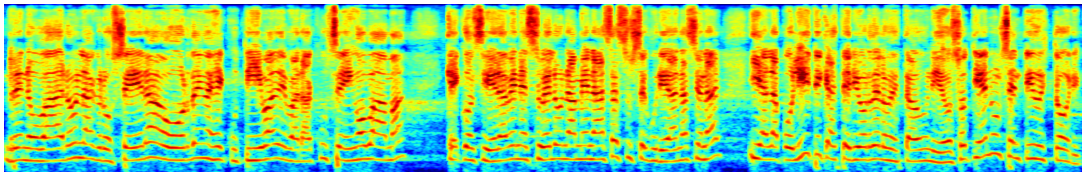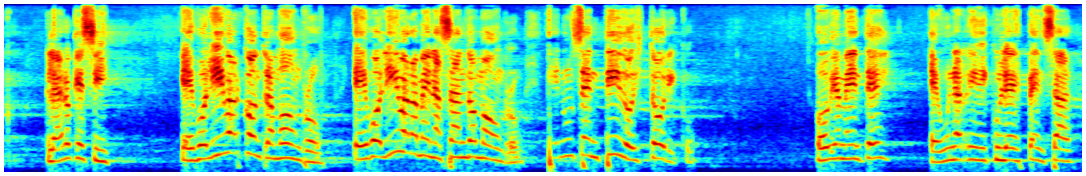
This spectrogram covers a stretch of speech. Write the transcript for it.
renovaron la grosera orden ejecutiva de Barack Hussein Obama que considera a Venezuela una amenaza a su seguridad nacional y a la política exterior de los Estados Unidos. Eso tiene un sentido histórico, claro que sí. Es Bolívar contra Monroe, es Bolívar amenazando a Monroe, tiene un sentido histórico. Obviamente es una ridiculez pensar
